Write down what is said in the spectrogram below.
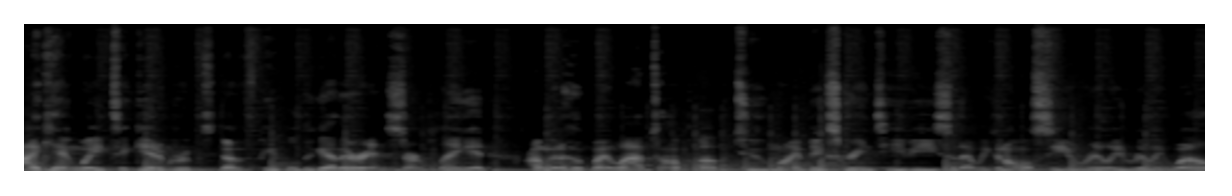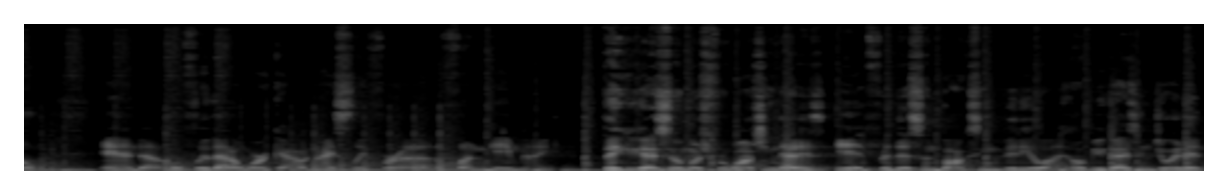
I can't wait to get a group of people together and start playing it. I'm going to hook my laptop up to my big screen TV so that we can all see really, really well, and uh, hopefully that'll work out nicely for a, a fun game night. Thank you guys so much for watching. That is it for this unboxing video. I hope you guys enjoyed it.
